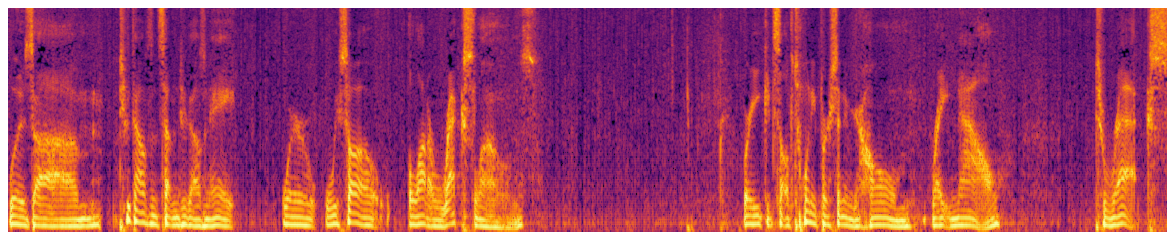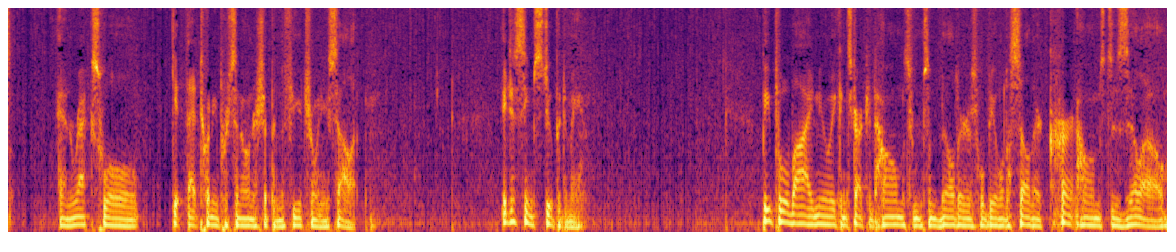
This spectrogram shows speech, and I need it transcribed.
was um, 2007, 2008 where we saw a lot of Rex loans where you could sell 20% of your home right now to Rex, and Rex will get that 20% ownership in the future when you sell it. It just seems stupid to me. People who buy newly constructed homes from some builders will be able to sell their current homes to Zillow.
